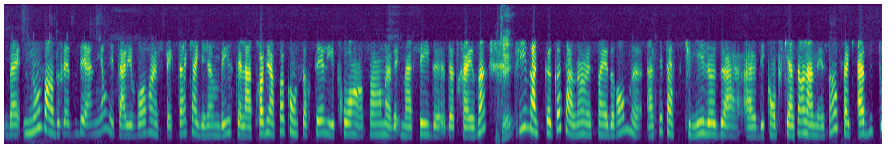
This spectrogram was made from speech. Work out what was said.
Ben, nous, vendredi dernier, on est allé voir un spectacle à Granby. C'était la première fois qu'on sortait les trois ensemble avec ma fille de, de 13 ans. Puis, ma cocotte, elle a un syndrome assez particulier là, dû à, à des complications à la naissance. Fait qu'elle dit tout,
